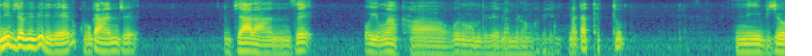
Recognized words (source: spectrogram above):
N'ivyo bibiri rero ku bwanje byaranze uyu mwaka w'ibihumbi bibiri na mirongo ibiri na gatatu. Nibyo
